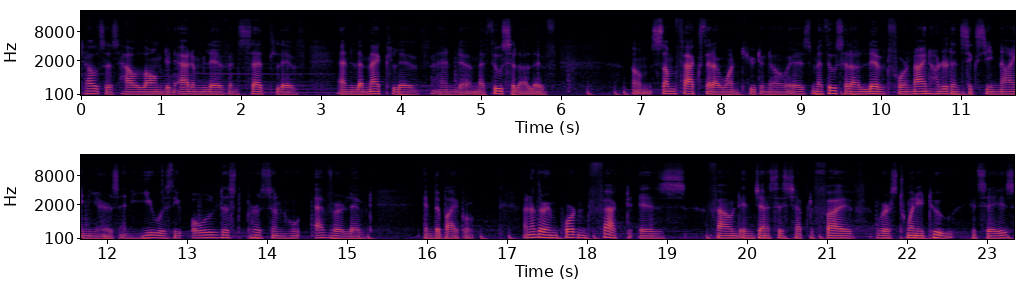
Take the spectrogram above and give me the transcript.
tells us how long did Adam live and Seth live and Lamech live and uh, Methuselah live. Um, some facts that I want you to know is Methuselah lived for 969 years and he was the oldest person who ever lived in the Bible. Another important fact is found in Genesis chapter 5, verse 22. It says,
